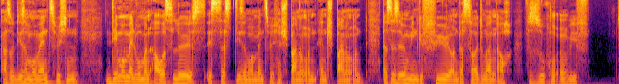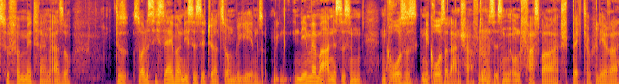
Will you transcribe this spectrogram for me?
also dieser Moment zwischen, dem Moment, wo man auslöst, ist das dieser Moment zwischen Spannung und Entspannung und das ist irgendwie ein Gefühl und das sollte man auch versuchen irgendwie zu vermitteln. Also du solltest dich selber in diese Situation begeben. Nehmen wir mal an, es ist ein, ein großes, eine große Landschaft mhm. und es ist ein unfassbar spektakulärer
